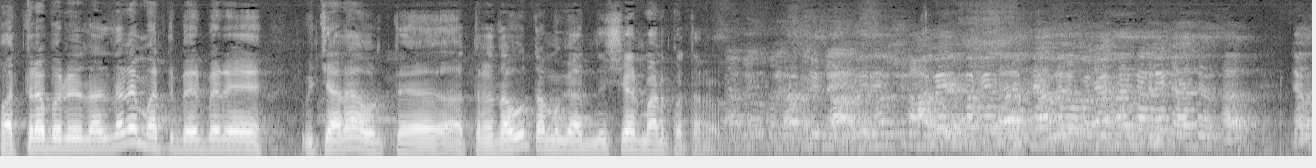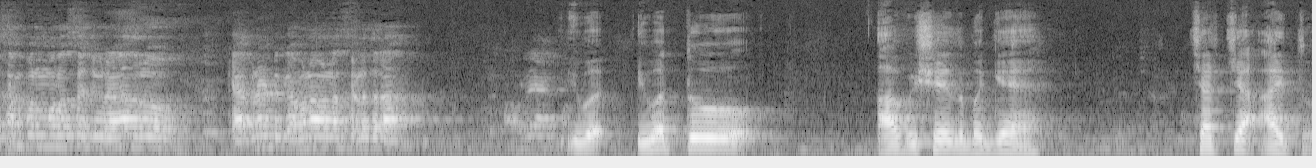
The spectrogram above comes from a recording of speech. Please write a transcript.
ಪತ್ರ ಬರೆಯೋದಲ್ದೇ ಮತ್ತು ಬೇರೆ ಬೇರೆ ವಿಚಾರ ಅವ್ರ ಹತ್ರದವು ತಮಗೆ ಅದನ್ನ ಶೇರ್ ಮಾಡ್ಕೋತಾರೆ ಅವರು. ಇವ ಇವತ್ತು ಆ ವಿಷಯದ ಬಗ್ಗೆ ಚರ್ಚೆ ಆಯಿತು.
